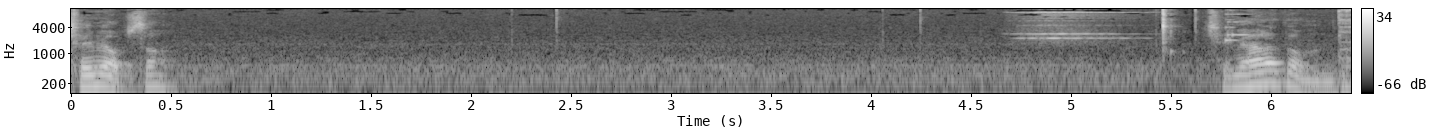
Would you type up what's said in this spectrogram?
재미없어. 재미 하나도 없는데.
